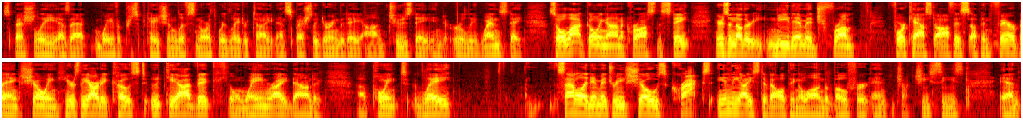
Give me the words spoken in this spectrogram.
especially as that wave of precipitation lifts northward later tonight and especially during the day on Tuesday into early Wednesday. So a lot going on across the state. Here's another neat image from forecast office up in Fairbanks showing here's the Arctic coast, Utqiagvik, going Wainwright down to uh, Point Lay. Satellite imagery shows cracks in the ice developing along the Beaufort and Chukchi Seas. And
